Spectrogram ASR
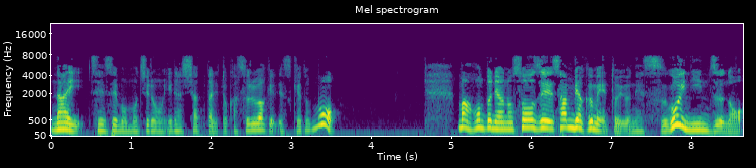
ない先生ももちろんいらっしゃったりとかするわけですけども、まあ本当にあの総勢300名というね、すごい人数の、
